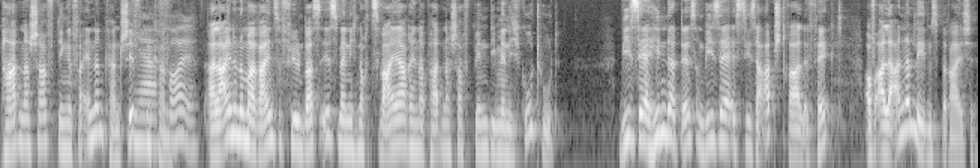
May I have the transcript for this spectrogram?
Partnerschaft Dinge verändern kann, shiften ja, kann. Voll. Alleine nur mal reinzufühlen, was ist, wenn ich noch zwei Jahre in einer Partnerschaft bin, die mir nicht gut tut. Wie sehr hindert das und wie sehr ist dieser Abstrahleffekt auf alle anderen Lebensbereiche?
